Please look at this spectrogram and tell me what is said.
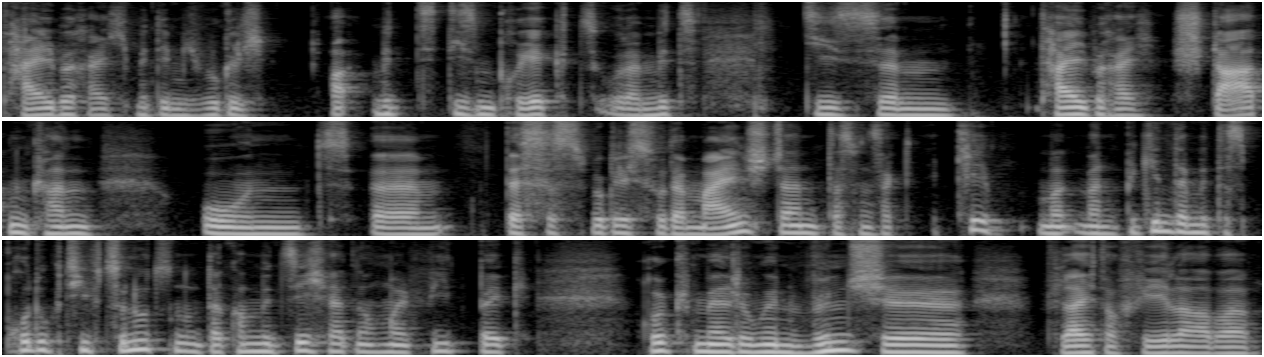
Teilbereich, mit dem ich wirklich äh, mit diesem Projekt oder mit diesem Teilbereich starten kann. Und ähm, das ist wirklich so der Meilenstand, dass man sagt, okay, man, man, beginnt damit, das produktiv zu nutzen und da kommt mit Sicherheit nochmal Feedback, Rückmeldungen, Wünsche, vielleicht auch Fehler, aber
